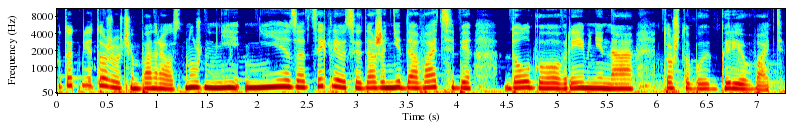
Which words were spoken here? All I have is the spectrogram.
Вот это мне тоже очень понравилось. Нужно не, не зацикливаться и даже не давать себе долгого времени на то, чтобы горевать.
